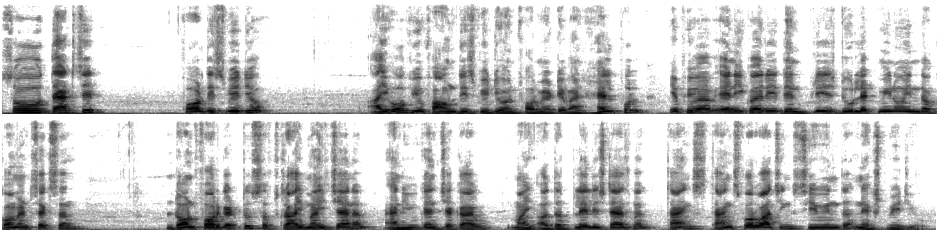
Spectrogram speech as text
so that's it for this video. I hope you found this video informative and helpful. If you have any query then please do let me know in the comment section. Don't forget to subscribe my channel and you can check out my other playlist as well. Thanks. Thanks for watching. See you in the next video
